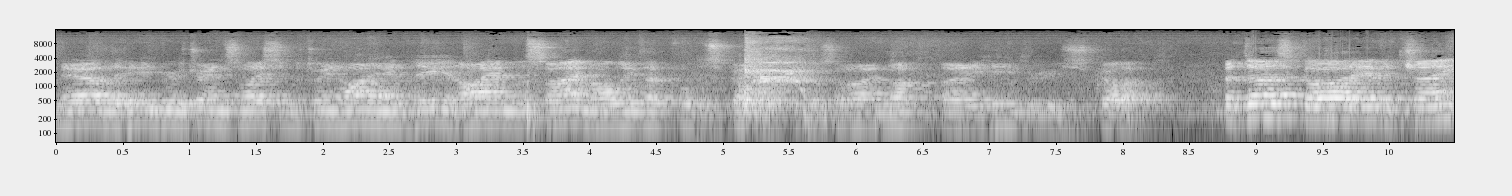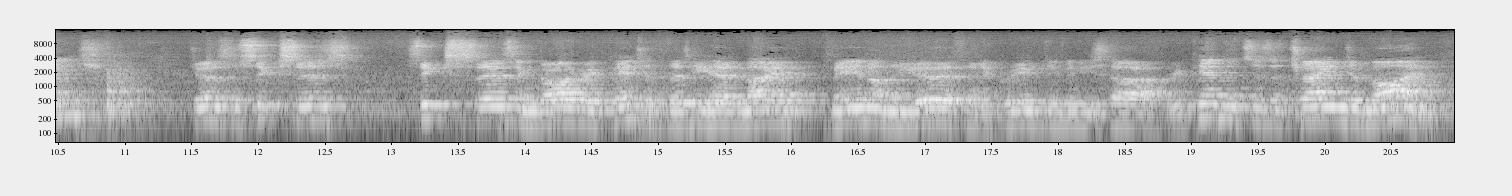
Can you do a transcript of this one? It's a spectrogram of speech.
Now the Hebrew translation between I am he and I am the same, I'll leave that for the scholars, because I am not a Hebrew scholar. But does God ever change? Genesis 6 says, 6 says, And God repented that he had made man on the earth, and it grieved him in his heart. Repentance is a change of mind.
